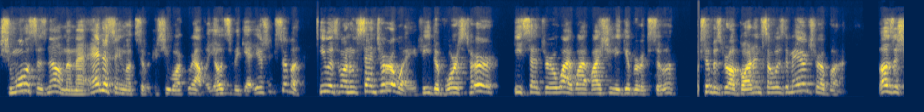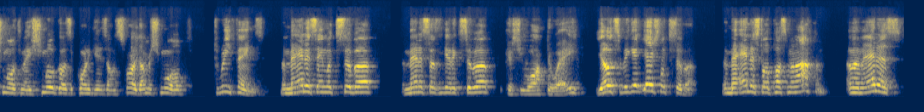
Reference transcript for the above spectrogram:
Shmuel says no. Mamenes ain't ksuba because she walked away. But Yosef get yesh ksuba. He was one who sent her away. If he divorced her, he sent her away. Why, why shouldn't he give her a ksuba? Ksuba's rabbanon, so is the marriage rabbanon. Buzz Shmuel to me. Shmuel goes according to his own story. Dama Shmuel, three things. Mamenes ain't ksuba. The menace doesn't get a ksuba because she walked away. Yotze get yesh ksuba. The menace lo pas manachim. A menace,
